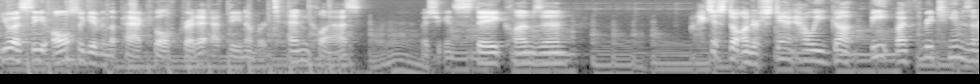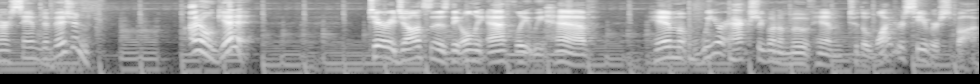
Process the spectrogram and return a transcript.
USC also giving the Pac 12 credit at the number 10 class. Michigan State, Clemson. I just don't understand how we got beat by three teams in our same division. I don't get it. Terry Johnson is the only athlete we have. Him, we are actually going to move him to the wide receiver spot.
